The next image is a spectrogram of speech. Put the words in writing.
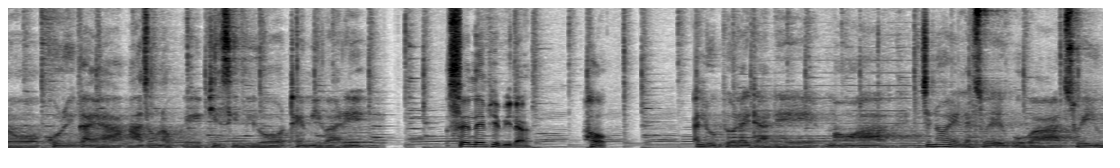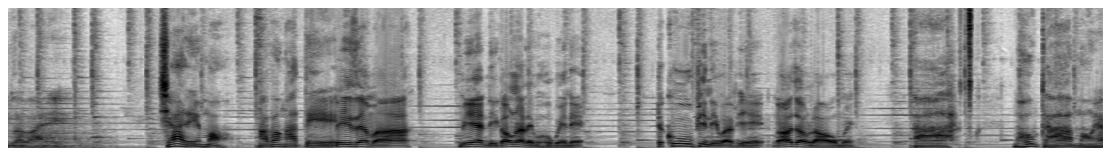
တော့ကိုရင်းကာယ၅ဆုံးလောက်ပဲပြင်ဆင်ပြီးတော့ထည့်မိပါတယ်စင်းသိမ်းဖြစ်ပြီလားဟုတ်အဲ့လိုပြောလိုက်တာနဲ့မောင်ကကျွန်တော်ရဲ့လက်ဆွဲအုပ်ကိုပါဆွဲယူသွားပါတယ်ရတယ်မောင်ငါဘာငါတဲ့ပေးစမ်းပါမင်းကနေကောင်းတာလည်းမဟုတ်ပဲနဲ့တခုဖြစ်နေမှဖြင့်ငါကြောင့်လာအောင်မယ်အာမဟုတ်တာမောင်ရ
